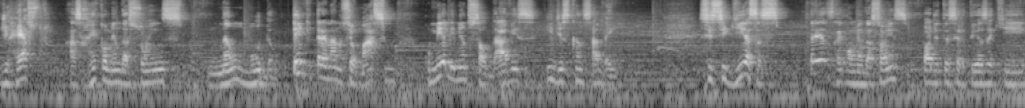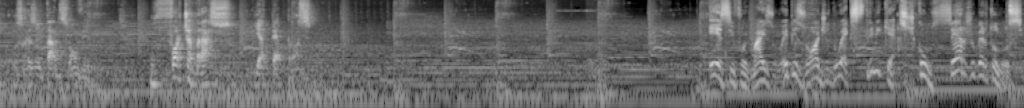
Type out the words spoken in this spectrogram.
De resto, as recomendações não mudam. Tem que treinar no seu máximo, comer alimentos saudáveis e descansar bem. Se seguir essas três recomendações, pode ter certeza que os resultados vão vir. Um forte abraço e até a próxima. Esse foi mais um episódio do Extreme Cast com Sérgio Bertolucci.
